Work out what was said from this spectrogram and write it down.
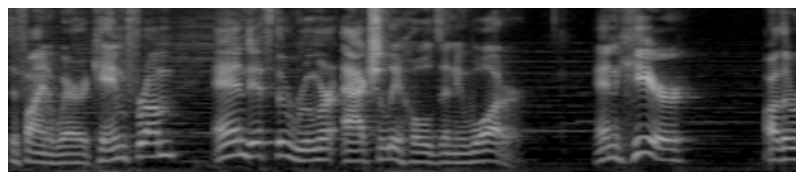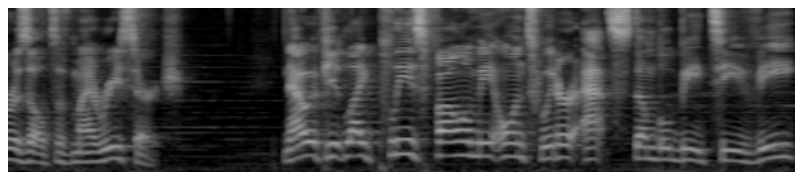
to find where it came from and if the rumor actually holds any water. And here are the results of my research. Now, if you'd like, please follow me on Twitter at StumblebeeTV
